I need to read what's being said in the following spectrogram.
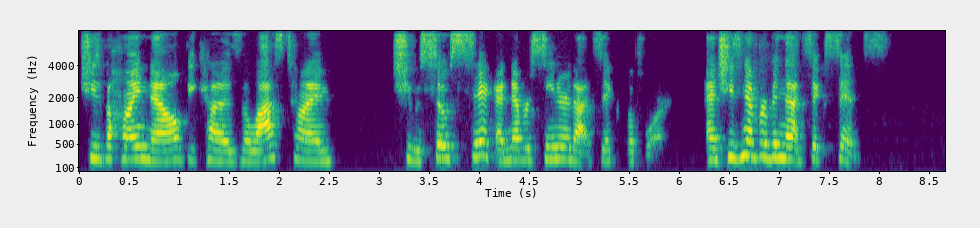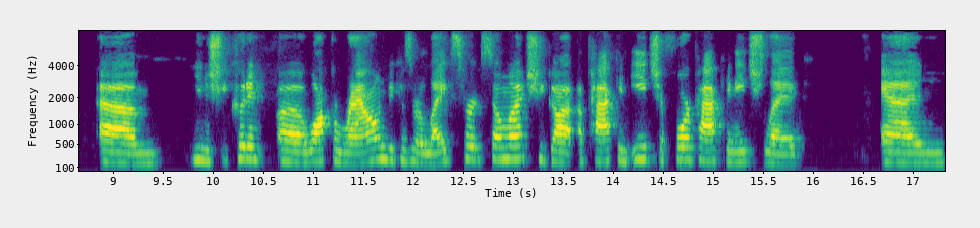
She's behind now because the last time she was so sick i'd never seen her that sick before. And she's never been that sick since. Um, you know, she couldn't uh, walk around because her legs hurt so much. She got a pack in each, a four pack in each leg. And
